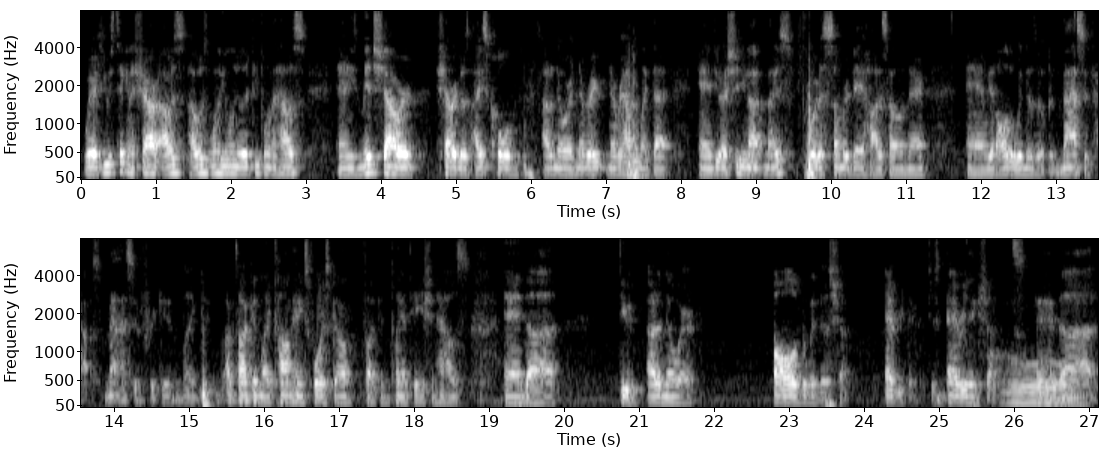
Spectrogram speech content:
where he was taking a shower. I was I was one of the only other people in the house, and he's mid shower. Shower goes ice cold out of nowhere. It never never happened like that. And dude, I shit you not, nice Florida summer day, hot as hell in there. And we had all the windows open. Massive house, massive freaking like I'm talking like Tom Hanks, Forrest Gump, fucking plantation house. And uh, dude, out of nowhere, all of the windows shut. Everything, just everything shut. Ooh. And uh,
